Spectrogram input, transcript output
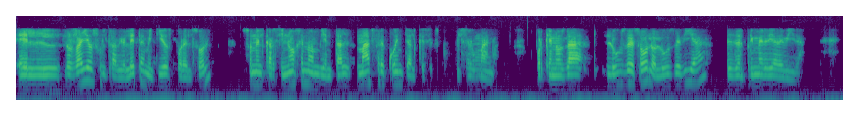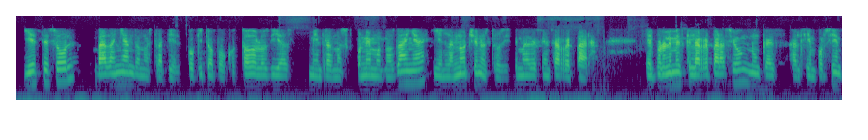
el, los rayos ultravioleta emitidos por el sol son el carcinógeno ambiental más frecuente al que se expone el ser humano, porque nos da luz de sol o luz de día desde el primer día de vida. Y este sol va dañando nuestra piel poquito a poco. Todos los días, mientras nos exponemos, nos daña y en la noche nuestro sistema de defensa repara. El problema es que la reparación nunca es al 100%.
